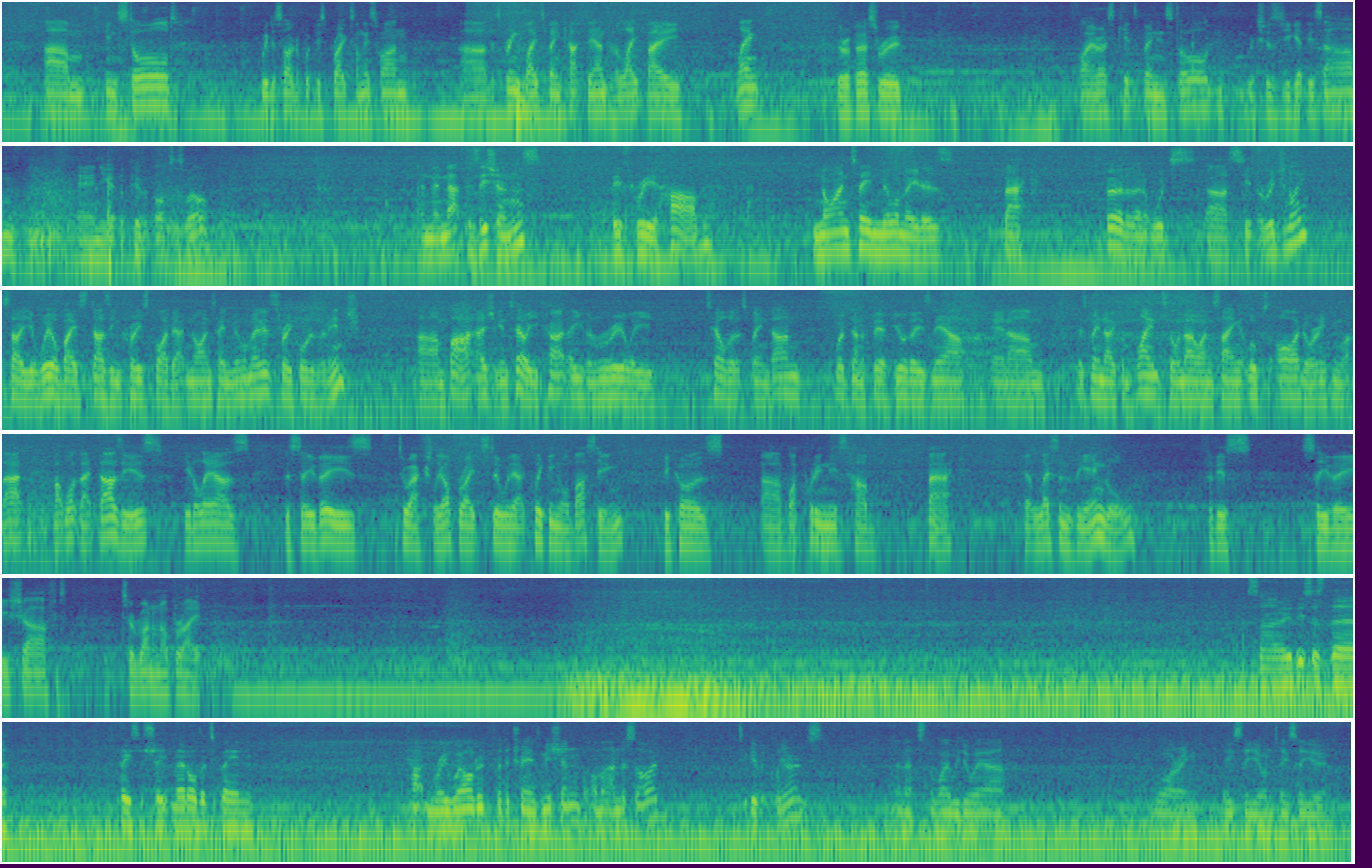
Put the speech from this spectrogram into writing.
um, installed. We decided to put disc brakes on this one. Uh, the spring plate's been cut down to the late bay length. The Reversaru IRS kit's been installed, which is you get this arm and you get the pivot box as well. And then that positions this rear hub 19 millimeters back further than it would uh, sit originally. So your wheelbase does increase by about 19 millimeters, three quarters of an inch. Um, but as you can tell, you can't even really tell that it's been done. We've done a fair few of these now and um, there's been no complaints or no one saying it looks odd or anything like that. But what that does is it allows the CVs to actually operate still without clicking or busting because uh, by putting this hub back, it lessens the angle for this CV shaft to run and operate. So this is the piece of sheet metal that's been cut and rewelded for the transmission on the underside to give it clearance. And that's the way we do our wiring, ECU and TCU.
